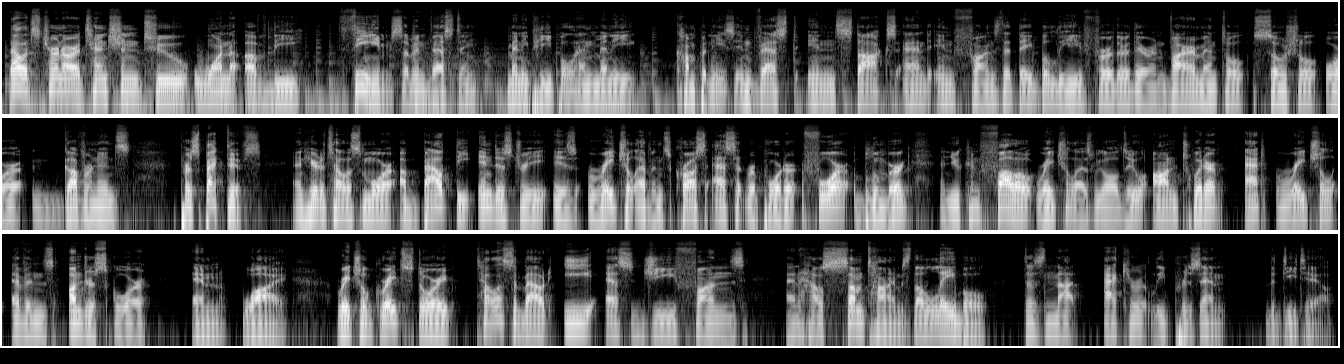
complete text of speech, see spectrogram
Now let's turn our attention to one of the themes of investing. Many people and many companies invest in stocks and in funds that they believe further their environmental, social, or governance perspectives. And here to tell us more about the industry is Rachel Evans, cross asset reporter for Bloomberg. And you can follow Rachel, as we all do, on Twitter at Rachel Evans underscore NY. Rachel, great story. Tell us about ESG funds and how sometimes the label does not accurately present the detail.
